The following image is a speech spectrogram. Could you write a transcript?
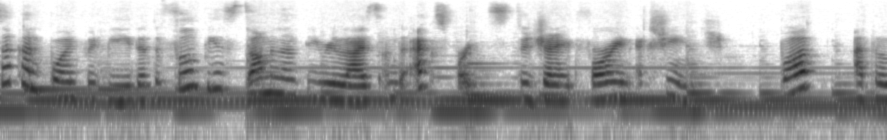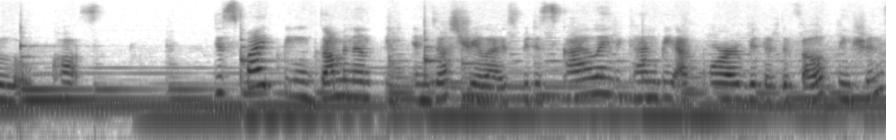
Second point would be that the Philippines dominantly relies on the exports to generate foreign exchange, but at a low cost. Despite being dominantly industrialized with a skyline that can be at par with the developed nations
